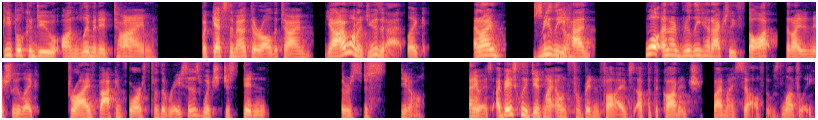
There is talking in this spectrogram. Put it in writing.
people can do on limited time, but gets them out there all the time. Yeah, I want to do that. Like, and I really up. had, well, and I really had actually thought that I'd initially like drive back and forth for the races, which just didn't. There was just, you know. Anyways, I basically did my own Forbidden Fives up at the cottage by myself. It was lovely.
